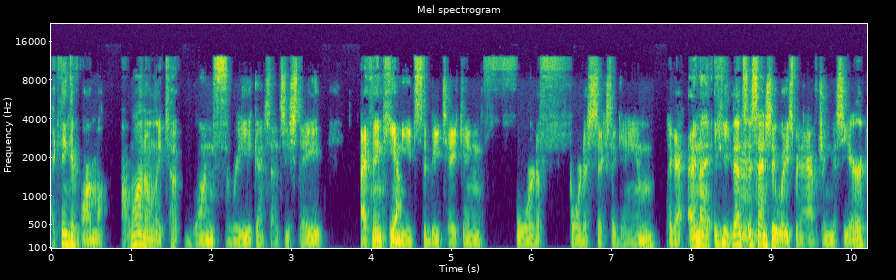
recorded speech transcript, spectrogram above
I think if Armaan Armaan only took one three against NC State, I think he yeah. needs to be taking four to four to six a game. Like, I, and I, he, that's mm essentially what he's been averaging this year.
